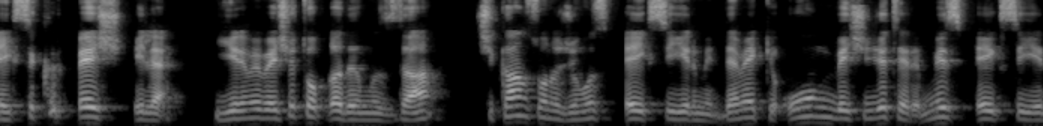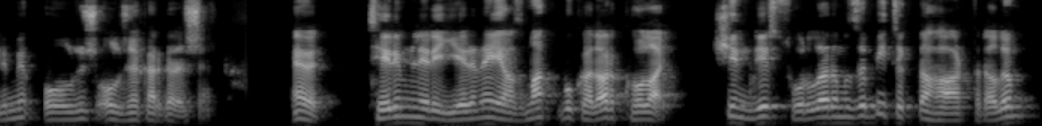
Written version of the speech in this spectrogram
eksi 45 ile 25'i topladığımızda çıkan sonucumuz eksi 20. Demek ki 15. terimimiz eksi 20 olmuş olacak arkadaşlar. Evet terimleri yerine yazmak bu kadar kolay. Şimdi sorularımızı bir tık daha arttıralım.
